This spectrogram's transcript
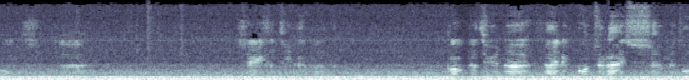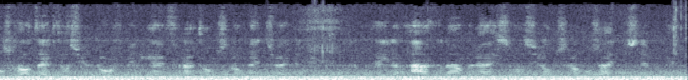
rond de eh, 17 graden. Ik hoop dat u een kleine eh, korte reis met ons gehad heeft als u een doorverbinding heeft vanuit Amsterdam. en u een hele aangename reis als u Amsterdam al zijn bestemming. Dus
